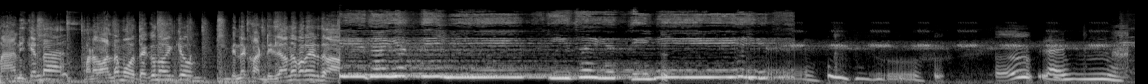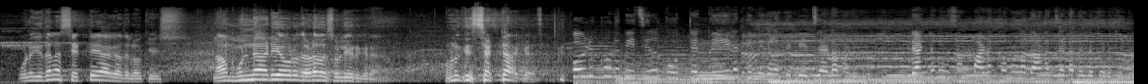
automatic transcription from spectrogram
നാണിക്കണ്ട മണവാളുടെ മുഖത്തേക്ക് നോക്കിക്കോ പിന്നെ കണ്ടില്ല എന്ന് പറയരുത് உனக்கு இதெல்லாம் செட்டே ஆகாது லோகேஷ் நான் முன்னாடியே ஒரு தடவை சொல்லியிருக்கிறேன் ഉണക്ക് സെറ്റാക്കുക കോഴിക്കോട് ബീച്ചിൽ കൂറ്റൻ നീലത്തിമികളത്തിന്റെ ജടമടിഞ്ഞു രണ്ടു ദിവസം പഴക്കമുള്ളതാണ് ജടമെന്ന് കരുതുന്നു.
